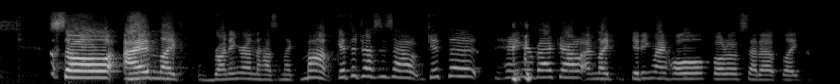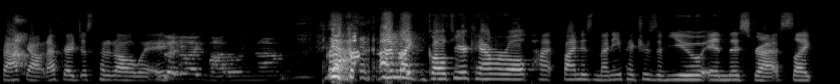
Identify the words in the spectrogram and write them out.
so I'm like running around the house. I'm like, Mom, get the dresses out, get the hanger back out. I'm like getting my whole photo setup like back out after I just put it all away. like modeling them. Yeah, I'm like, go through your camera roll, find as many pictures of you in this dress. Like,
